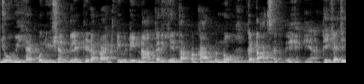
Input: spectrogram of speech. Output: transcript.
ਜੋ ਵੀ ਹੈ ਪੋਲੂਸ਼ਨ ਰਿਲੇਟਿਡ ਆਪਾਂ ਐਕਟੀਵਿਟੀ ਨਾ ਕਰੀਏ ਤਾਂ ਆਪਾਂ ਕਾਰਬਨ ਨੂੰ ਘਟਾ ਸਕਦੇ ਹੈਗੇ ਆ ਠੀਕ ਹੈ ਜੀ?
